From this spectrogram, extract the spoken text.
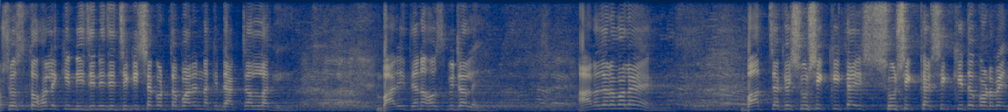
অসুস্থ হলে কি নিজে নিজে চিকিৎসা করতে পারেন নাকি ডাক্তার লাগে? বাড়িতে না হসপিটালে? আরও যারা বলে বাচ্চাকে সুশিক্ষিতায় সুশিক্ষায় শিক্ষিত করবেন,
